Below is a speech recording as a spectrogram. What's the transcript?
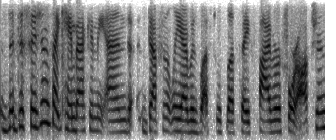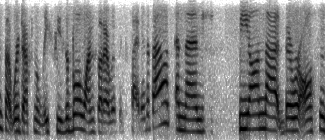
the decisions that came back in the end, definitely I was left with let's say five or four options that were definitely feasible, ones that I was excited about, and then beyond that, there were also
